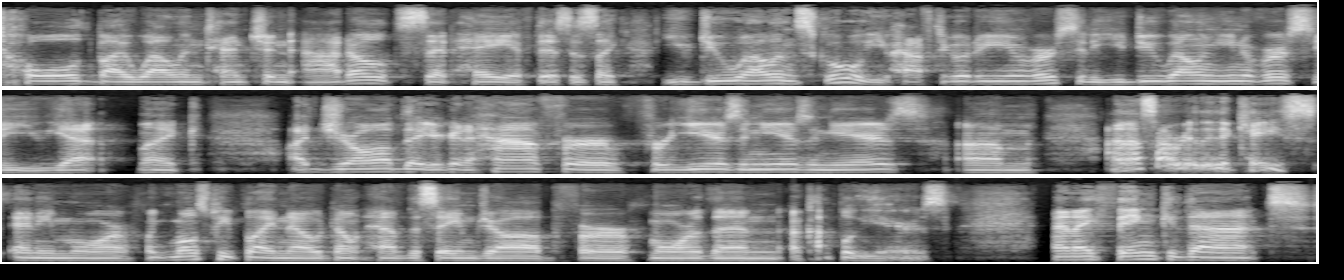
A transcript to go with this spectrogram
told by well-intentioned adults that hey if this is like you do well in school you have to go to university. You do well in university you get like a job that you're going to have for for years and years and years. Um, and that's not really the case anymore. Like most people i know don't have the same job for more than a couple years. And i think that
